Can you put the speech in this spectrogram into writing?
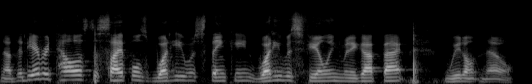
Now, did he ever tell his disciples what he was thinking, what he was feeling when he got back? We don't know.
